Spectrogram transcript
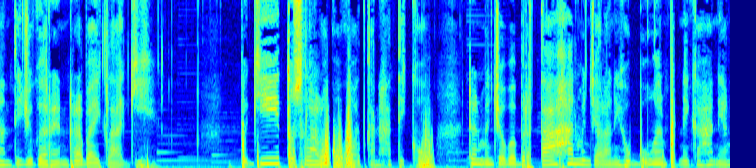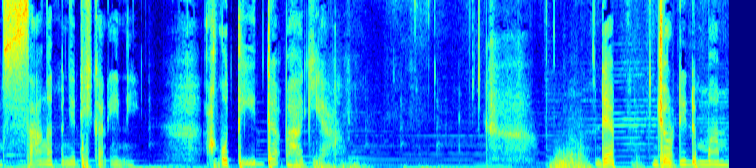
Nanti juga Rendra baik lagi. Begitu selalu kukuatkan hatiku dan mencoba bertahan menjalani hubungan pernikahan yang sangat menyedihkan ini. Aku tidak bahagia. Dep, Jordi demam.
